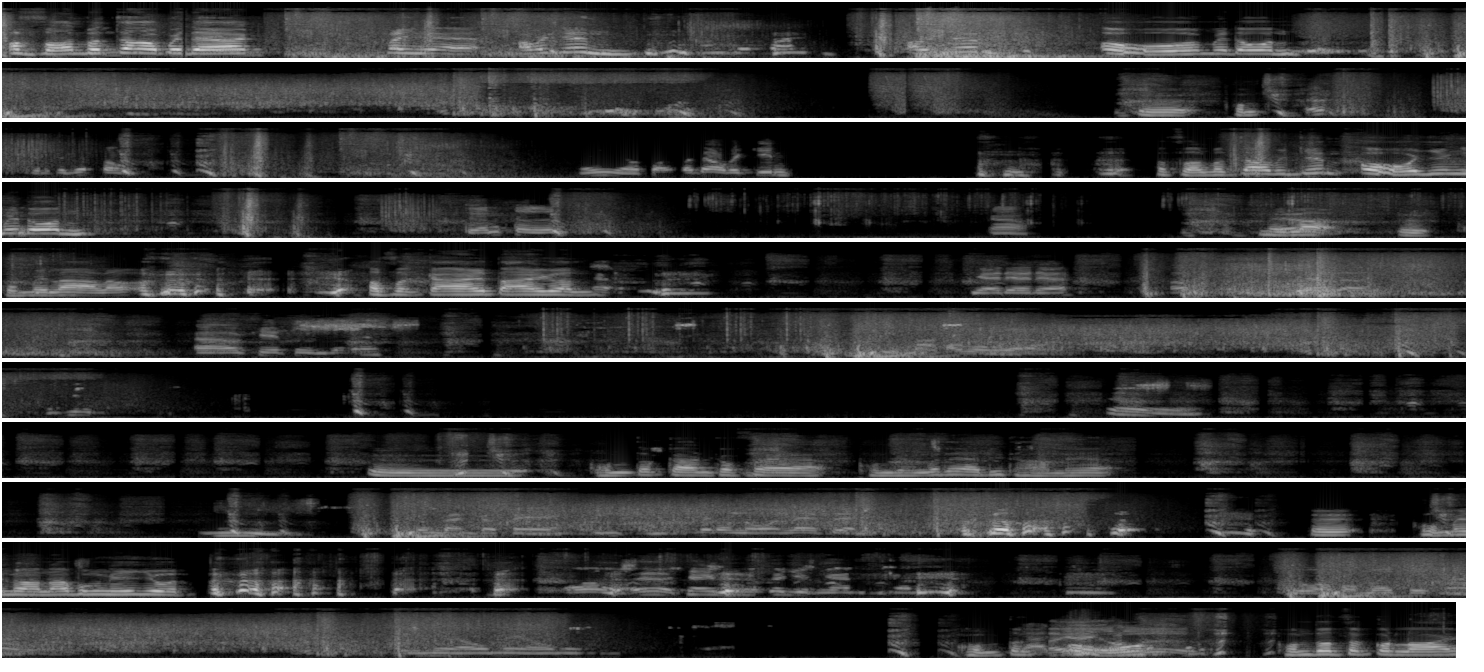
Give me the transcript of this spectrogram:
เอาสอนพระเจ้าไปแดกไม่แน่เอาไปกินเอาไปกินโอ้โห ไม่โดน เออ ผมเดี๋ยวจะต้องเฮ้ยเอาสอนพระเจ้าไปกินเอาสอนพระเจ้าไปกิน โอ้โห ยิงไม่โดนเตรียมตื่น ไม่ล่าเออผมไม่ล่าแล้ว เอาสกายตายก่อน เดี๋ยวเดี๋ยวเดี๋ยวเอาเดี๋ยวเหรออ่าโอเคตื่นก็ได้ขี่ม้าตั้งวงแล้วเออเออผมต้องการกาแฟ ผมยังไม่ได้อธิษฐานเลยอะอืม ต้องการกาแฟกินไม่ต้องนอนแล้วเพื่อนเออผมไม่นอนนะพรุ่งนี้หยุดอ๋อเออใช่พรุ่งนี้ก็หยุดงานเหมือนกันดูว่าผมไม่ตีห้าเนี่ยไม่เอาไม่เอาไม่เอาผมต้องอย่าเฮ้โอ้ยโหผมโดนสะกดรอย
